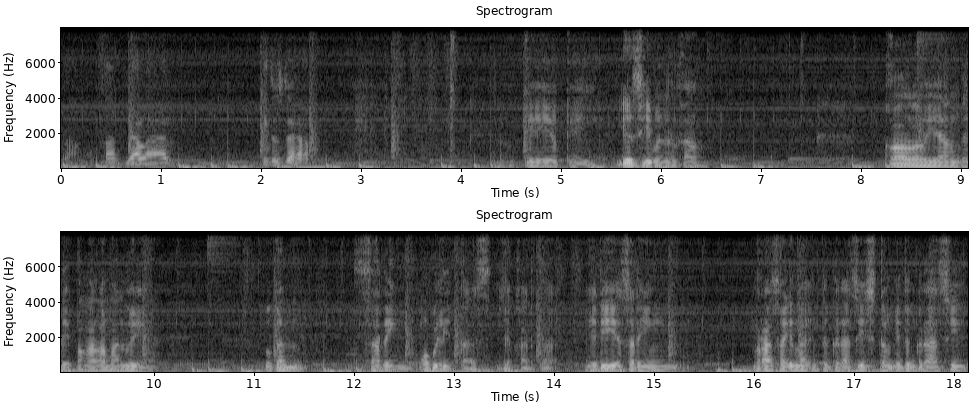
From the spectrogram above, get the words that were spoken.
ke angkutan jalan gitu sudah oke oke. Iya sih bener kal kalau yang dari pengalaman lu ya lu kan sering mobilitas di Jakarta. Jadi ya sering ngerasain lah integrasi sistem integrasi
